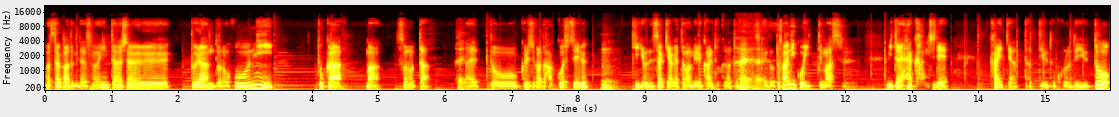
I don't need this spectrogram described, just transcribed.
マスターカードみたいなそのインターナショナルブランドの方にとか、まあ、その他、はい。えっと、クレジットカード発行しているうん。企業でさっき挙げたまあメルカリとかだと思うんですけど、とかにこう行ってますみたいな感じで書いてあったっていうところで言うと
